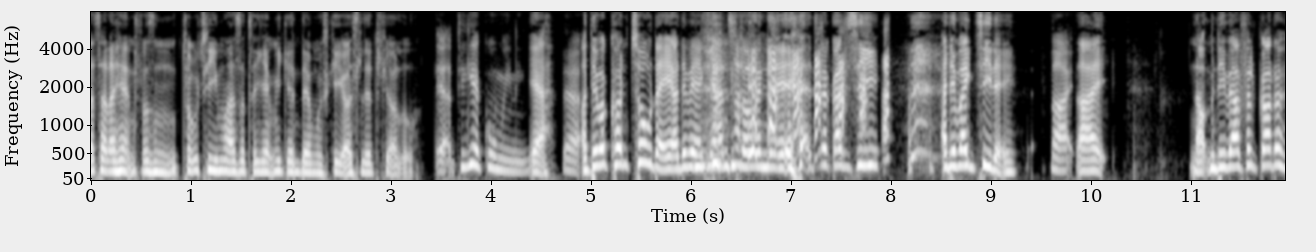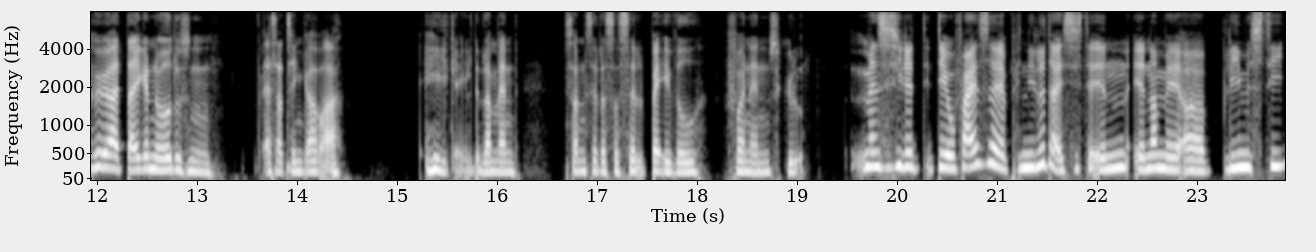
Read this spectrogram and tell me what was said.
at tage derhen for sådan to timer, og så tage hjem igen, det er måske også lidt fjollet. Ja, det giver god mening. Ja. Ja. Og det var kun to dage, og det vil jeg gerne slå en... Øh, det vil jeg godt sige. Og det var ikke 10 dage. Nej. Nej. Nå, men det er i hvert fald godt at høre, at der ikke er noget, du sådan, altså, tænker var helt galt, eller man sådan sætter sig selv bagved for en andens skyld. Men Cecilie, det er jo faktisk uh, Pernille, der i sidste ende ender med at blive med Stig.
